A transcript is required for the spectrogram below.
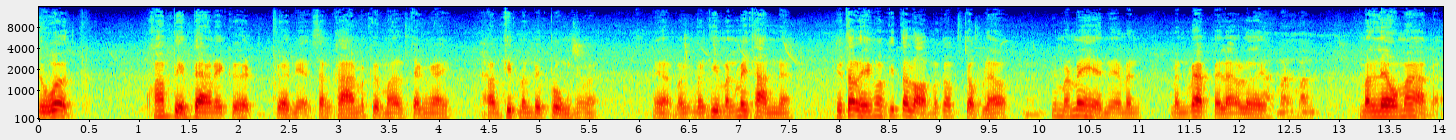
ดูว่า ความเปลี่ยนแปลงในเกิดเกิดเนี่ยสังขารมันเกิดมาจากไง ความคิดมันไปปรุงใช่ไหมเนี่ยบางบางทีมันไม่ทันนะคือถ้าเราเห็นความคิดตลอดมันก็จบแล้วอืมนี่มันไม่เห็นเนี่ยมันมันแวบไปแล้วเลย มันมันมันเร็วมากอะ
